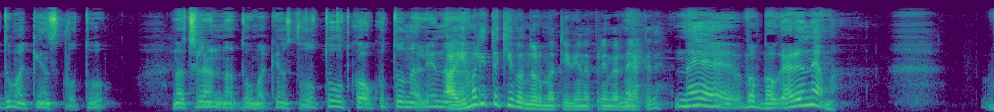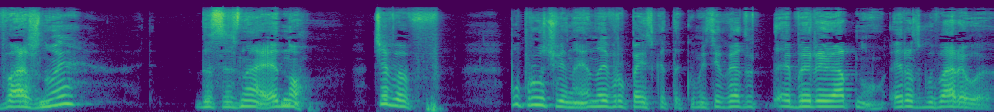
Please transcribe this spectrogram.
домакинството на член на домакинството, отколкото нали, на... А има ли такива нормативи, например, не, някъде? Не, в България няма. Важно е да се знае едно, че в по проучване на Европейската комисия, която е вероятно е разговаряла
